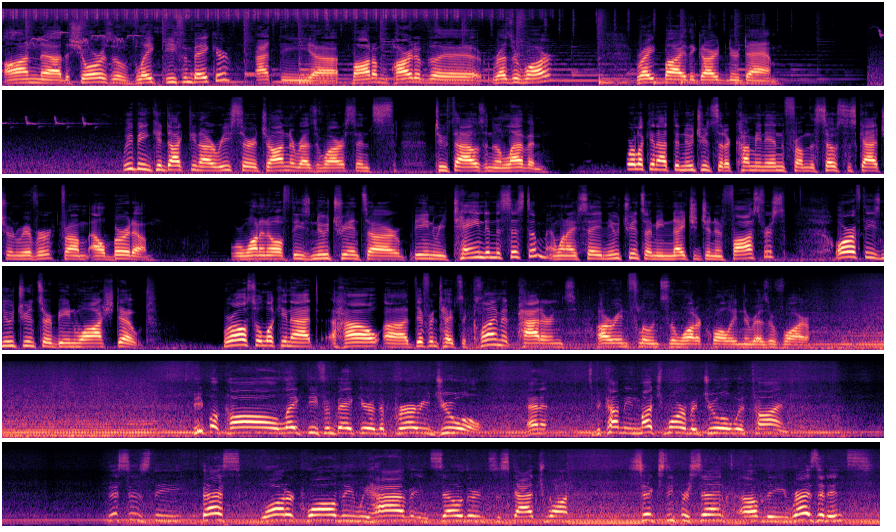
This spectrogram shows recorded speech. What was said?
On uh, the shores of Lake Diefenbaker at the uh, bottom part of the reservoir, right by the Gardiner Dam. We've been conducting our research on the reservoir since 2011. We're looking at the nutrients that are coming in from the South Saskatchewan River from Alberta. We want to know if these nutrients are being retained in the system, and when I say nutrients, I mean nitrogen and phosphorus, or if these nutrients are being washed out. We're also looking at how uh, different types of climate patterns are influencing the water quality in the reservoir. People call Lake Diefenbaker the prairie jewel, and it's becoming much more of a jewel with time. This is the best water quality we have in southern Saskatchewan. 60% of the residents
